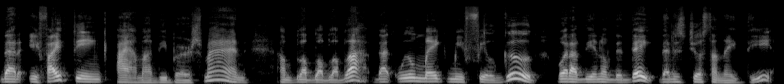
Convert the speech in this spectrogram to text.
that if I think I am a diverse man and blah, blah, blah, blah, that will make me feel good. But at the end of the day, that is just an idea.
